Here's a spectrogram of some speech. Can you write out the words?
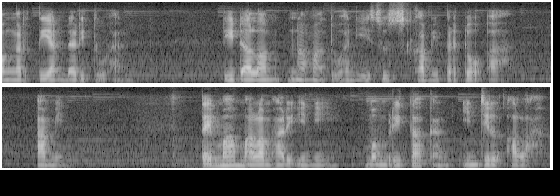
pengertian dari Tuhan. Di dalam nama Tuhan Yesus kami berdoa. Amin. Tema malam hari ini memberitakan Injil Allah.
